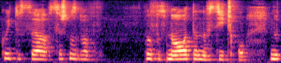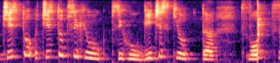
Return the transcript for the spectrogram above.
които са всъщност в, в основата на всичко. Но чисто, чисто психологически от твоят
